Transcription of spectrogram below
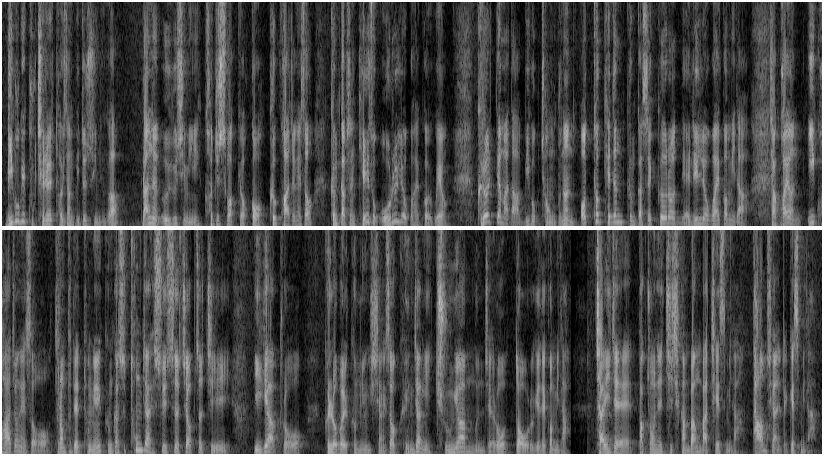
미국의 국채를 더 이상 믿을 수 있는가? 라는 의구심이 커질 수밖에 없고 그 과정에서 금값은 계속 오르려고 할 거고요. 그럴 때마다 미국 정부는 어떻게든 금값을 끌어내리려고 할 겁니다. 자, 과연 이 과정에서 트럼프 대통령이 금값을 통제할 수 있을지 없을지 이게 앞으로 글로벌 금융시장에서 굉장히 중요한 문제로 떠오르게 될 겁니다. 자, 이제 박종원의 지식 한방 마치겠습니다. 다음 시간에 뵙겠습니다.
